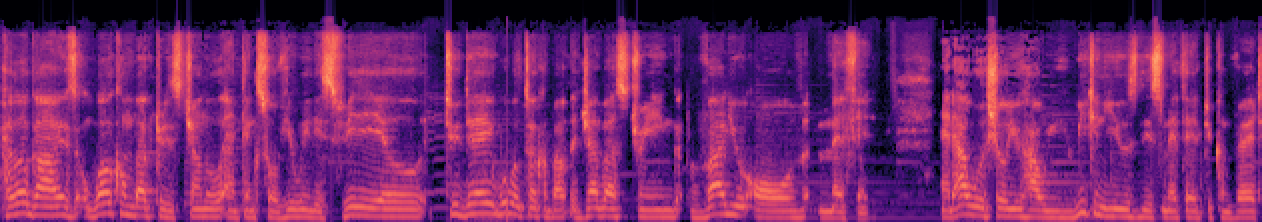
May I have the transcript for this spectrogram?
Hello guys, welcome back to this channel and thanks for viewing this video. Today we will talk about the Java string value of method and I will show you how we can use this method to convert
